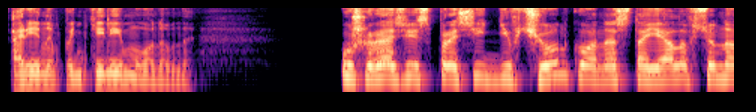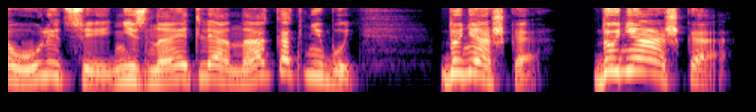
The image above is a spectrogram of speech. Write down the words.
Арина Пантелеймоновна. Уж разве спросить девчонку, она стояла все на улице, не знает ли она как-нибудь? Дуняшка! Дуняшка!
